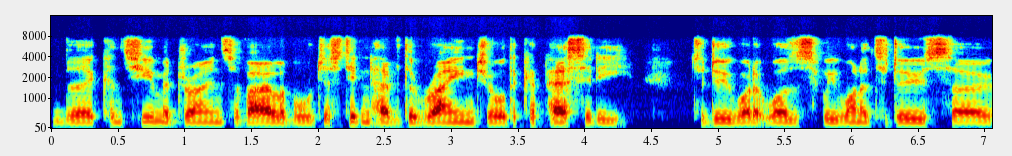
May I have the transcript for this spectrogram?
the consumer drones available just didn't have the range or the capacity to do what it was we wanted to do. So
